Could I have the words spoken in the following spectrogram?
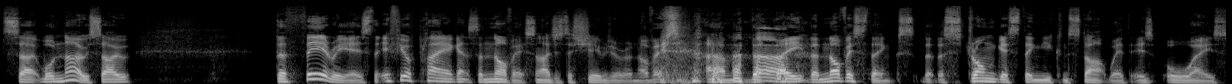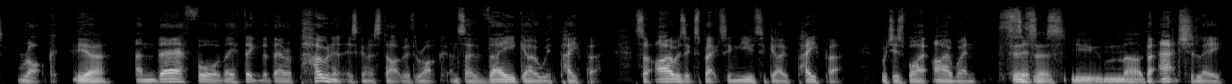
So, well, no. So the theory is that if you're playing against a novice, and I just assumed you're a novice, um, that they the novice thinks that the strongest thing you can start with is always rock, Yeah. and therefore they think that their opponent is going to start with rock, and so they go with paper. So I was expecting you to go paper, which is why I went Scissors, scissors. you mug. But actually,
